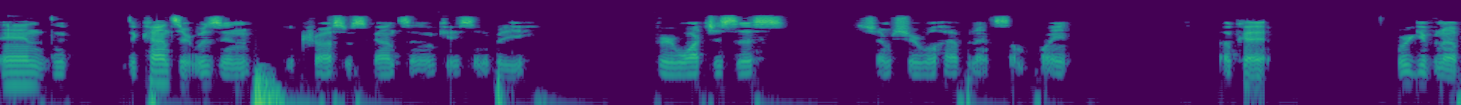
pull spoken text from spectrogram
And the, the concert was in Cross, Wisconsin, in case anybody ever watches this, which I'm sure will happen at some point. Okay, we're giving up.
